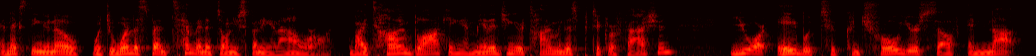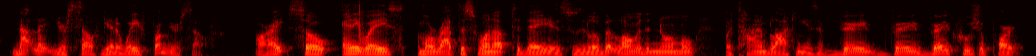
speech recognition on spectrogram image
And next thing you know, what you wanted to spend 10 minutes on, you're spending an hour on. By time blocking and managing your time in this particular fashion, you are able to control yourself and not not let yourself get away from yourself. All right. So, anyways, I'm gonna wrap this one up today. This was a little bit longer than normal, but time blocking is a very, very, very crucial part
